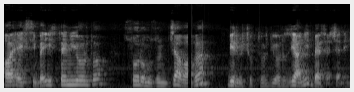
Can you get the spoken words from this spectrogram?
A eksi B isteniyordu. Sorumuzun cevabı 1,5'tur diyoruz. Yani B seçeneği.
